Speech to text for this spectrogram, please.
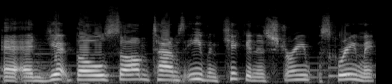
and, and get those sometimes even kicking and stream, screaming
